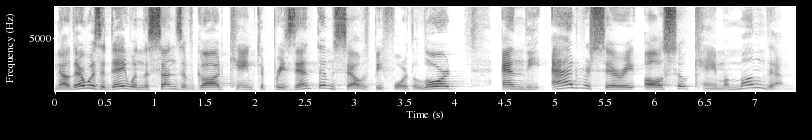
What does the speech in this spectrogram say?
Now there was a day when the sons of God came to present themselves before the Lord, and the adversary also came among them.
